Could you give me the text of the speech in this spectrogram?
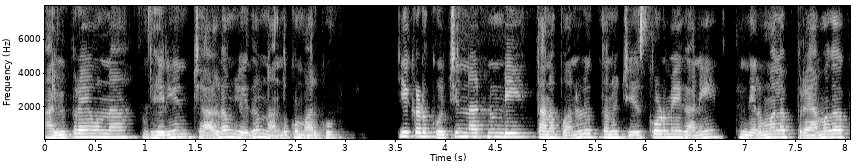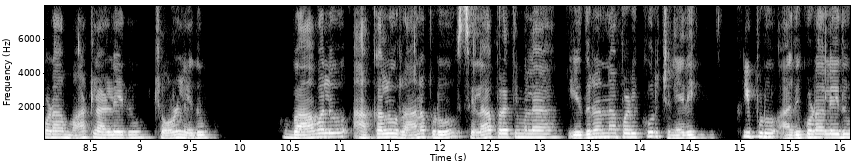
అభిప్రాయం ఉన్న ధైర్యం చాలడం లేదు నందకుమార్కు. ఇక్కడికి వచ్చినటి నుండి తన పనులు తను చేసుకోవడమే గాని నిర్మల ప్రేమగా కూడా మాట్లాడలేదు చూడలేదు. బావలు అక్కలు రానప్పుడు శిలాప్రతిమల ఎదురన్నా పడి కూర్చునేది. ఇప్పుడు అది కూడా లేదు.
